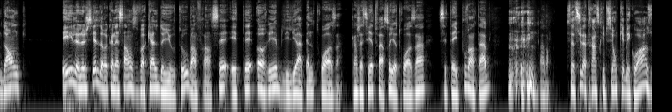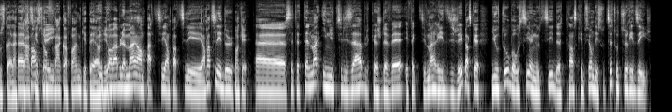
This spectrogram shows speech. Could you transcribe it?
Donc, et le logiciel de reconnaissance vocale de YouTube en français était horrible il y a à peine trois ans. Quand j'essayais de faire ça il y a trois ans, c'était épouvantable. Pardon. C'était-tu la transcription québécoise ou c'était la Euh, transcription francophone qui était horrible? Probablement en partie, en partie les, en partie les deux. OK. Euh, c'était tellement inutilisable que je devais effectivement rédiger parce que YouTube a aussi un outil de transcription des sous-titres où tu rédiges.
